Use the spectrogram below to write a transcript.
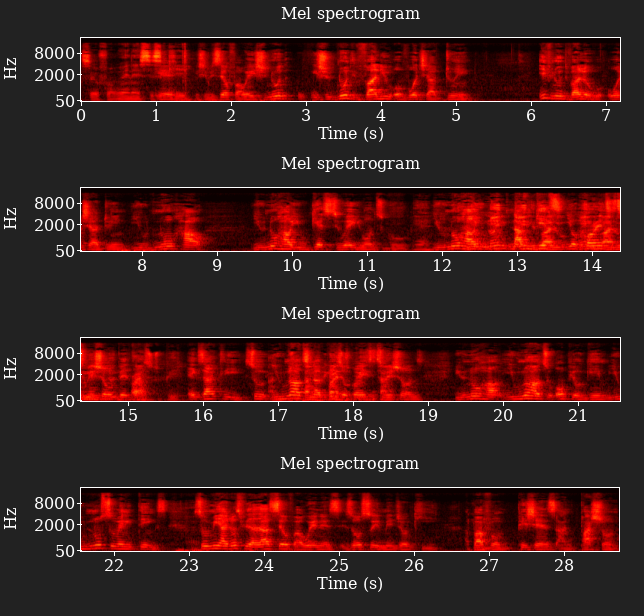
Self awareness is yeah, key. you should be self-aware. You should know. You should know the value of what you are doing. If you know the value of what you are doing, you know how, you know how you get to where you want to go. Yeah. You know how knowing, you knowing, navigate knowing value, your current situation better. Exactly. So and you know how to navigate your current situations. Time. You know how you know how to up your game. You know so many things. Yeah. So me, I just feel that that self awareness is also a major key, apart mm-hmm. from patience and passion,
